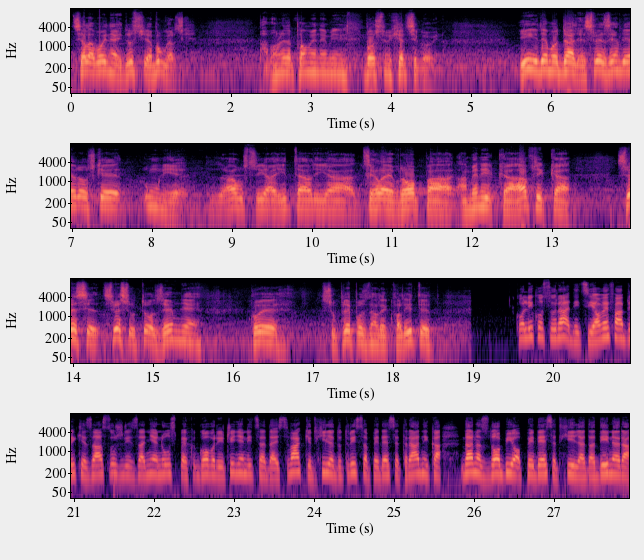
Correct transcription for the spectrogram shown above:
Cijela vojna industrija Bugarske. Pa moram da pomenem i Bosnu i Hercegovinu. I idemo dalje. Sve zemlje Evropske unije, Austrija, Italija, cijela Evropa, Amerika, Afrika, sve su to zemlje koje su prepoznale kvalitet Koliko su radnici ove fabrike zaslužni za njen uspeh, govori činjenica da je svaki od 1350 radnika danas dobio 50.000 dinara,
